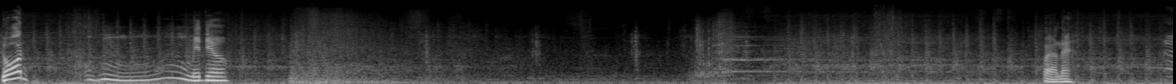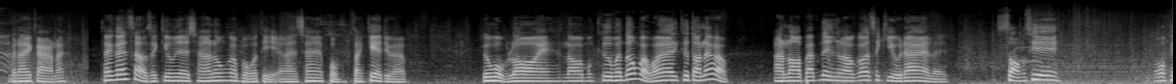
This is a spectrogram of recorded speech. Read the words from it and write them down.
โดนมิดเดียวแปดเลย ไม่ได้การแล้ว ถ้าเกิดสาวสกิลมันจะช้าลงกว่าปกติอ่าใช่ผมสังเกตอยู่ครับ คือผมรอไงรอมันคือมันต้องแบบว่าคือตอนแรกแบบอ่ารอแป๊บหนึ่งเราก็สกิลได้เลยสองทีโอเค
